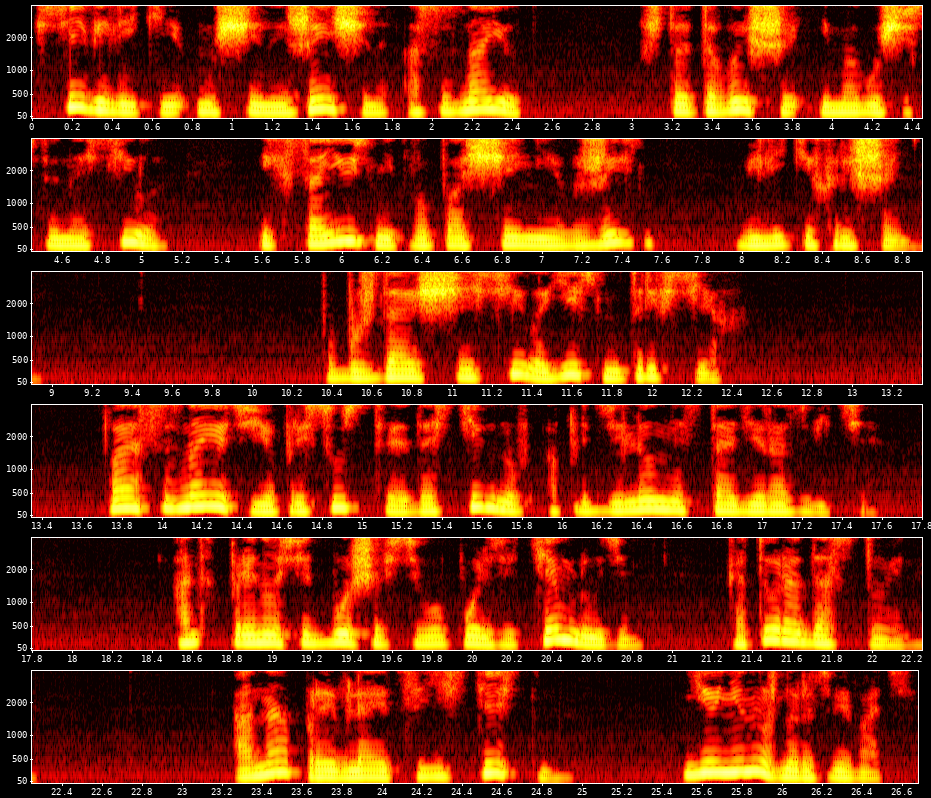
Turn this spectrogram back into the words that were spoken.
Все великие мужчины и женщины осознают, что эта высшая и могущественная сила – их союзник в воплощении в жизнь великих решений. Побуждающая сила есть внутри всех. Вы осознаете ее присутствие, достигнув определенной стадии развития. Она приносит больше всего пользы тем людям, которые достойны. Она проявляется естественно, ее не нужно развивать.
